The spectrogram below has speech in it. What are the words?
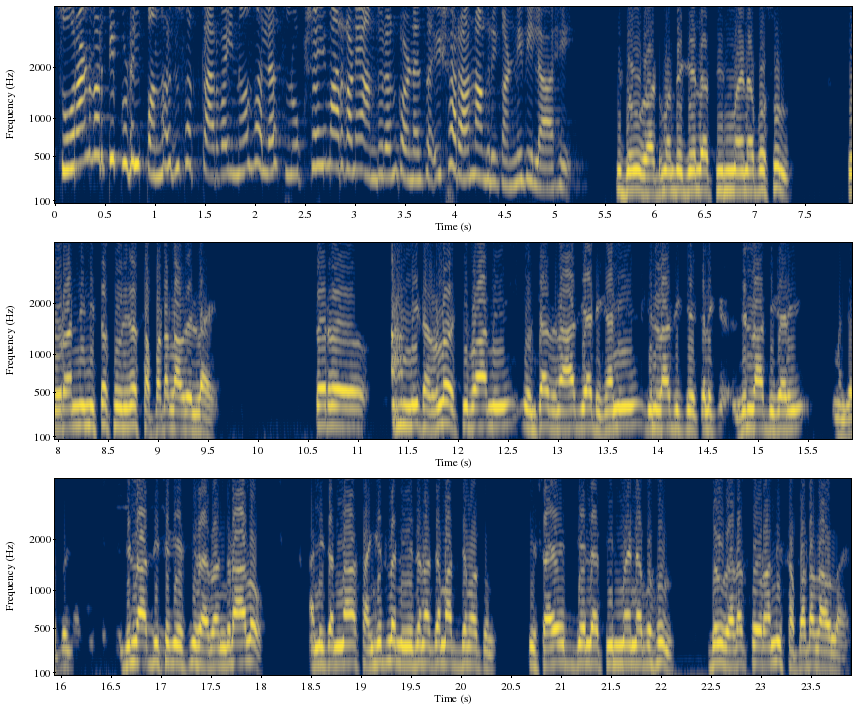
चोरांवरती पुढील पंधरा दिवसात कारवाई न झाल्यास लोकशाही मार्गाने आंदोलन करण्याचा इशारा नागरिकांनी दिला आहे. की देऊळ घाटमध्ये गेल्या तीन महिन्यापासून चोरांनी नुसता चोरीचा सपाटा लावलेला आहे. तर मी ठरवलं की बा आम्ही दोन चार जण आज या ठिकाणी जिल्हाधिकारी जिल्हाधिकारी म्हणजे जिल्हा अधीक्षक एस पी साहेबांकडे आलो आणि त्यांना सांगितलं निवेदनाच्या माध्यमातून की साहेब गेल्या तीन महिन्यापासून देऊळघाटात चोरांनी सपाटा लावला आहे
